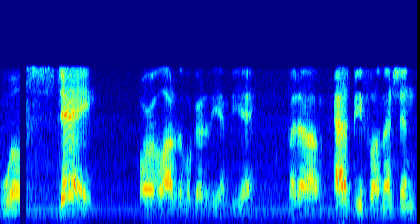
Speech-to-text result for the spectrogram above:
will stay, or a lot of them will go to the NBA. But um, as Beefalo mentioned,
